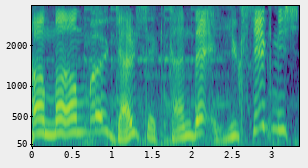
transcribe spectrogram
Tamam gerçekten de yüksekmiş.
